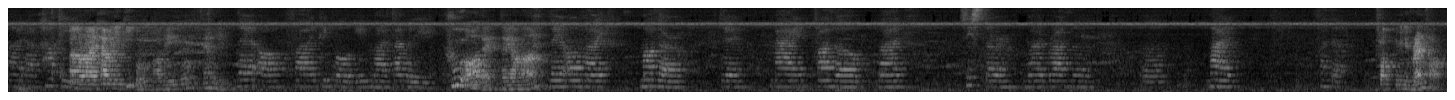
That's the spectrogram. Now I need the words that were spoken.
I am happy. Alright. How many people are there in your family? There are five people in my family. Who are they? They are my? They are my mother, then my father, my sister, my brother, uh, my father, From, you mean your grandfather?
